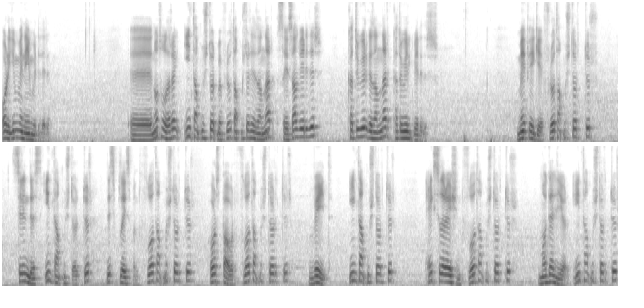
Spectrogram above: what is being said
Origin ve name verileri. Ee, not olarak int 64 ve float 64 yazanlar sayısal veridir. Kategorik yazanlar kategorik veridir. MPG float 64'tür. Cylinders int 64'tür. Displacement float 64'tür. Horsepower float 64'tür. Weight int 64'tür. Acceleration float 64'tür. Model year int 64'tür.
